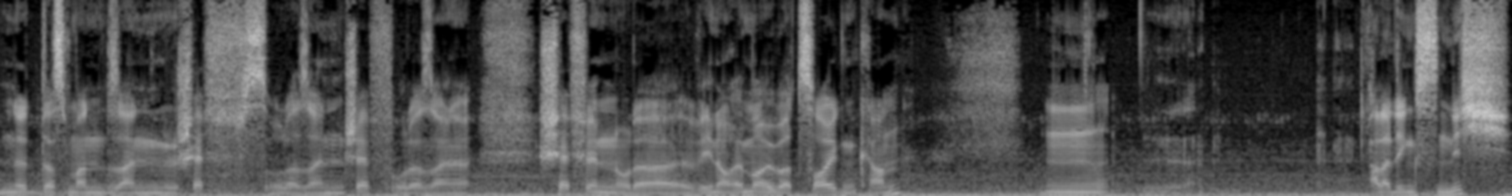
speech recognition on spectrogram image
ne, dass man seinen Chefs oder seinen Chef oder seine Chefin oder wen auch immer überzeugen kann. Mhm. Allerdings nicht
